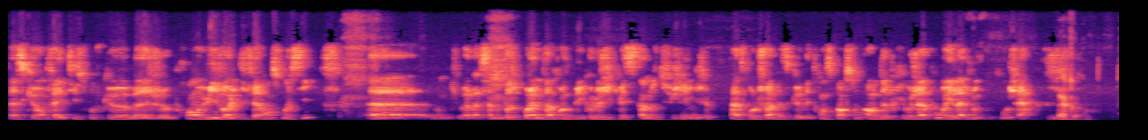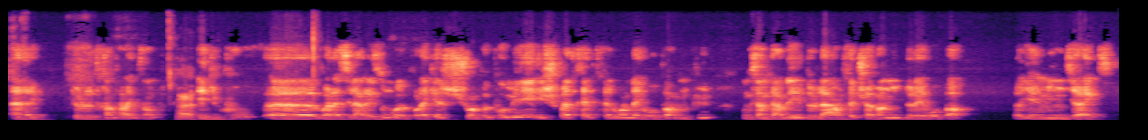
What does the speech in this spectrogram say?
parce qu'en fait, il se trouve que bah, je prends 8 vols différents ce mois-ci. Donc voilà, ça me pose problème d'un point de vue écologique, mais c'est un autre sujet, mais j'ai pas trop le choix parce que les transports sont hors de prix au Japon et l'avion coûte moins cher D'accord. euh, que le train par exemple. Ouais. Et du coup, euh, voilà, c'est la raison euh, pour laquelle je suis un peu paumé et je suis pas très très loin de l'aéroport non plus. Donc ça me permet de là, en fait, je suis à 20 minutes de l'aéroport. Euh, Il y a une ligne directe.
